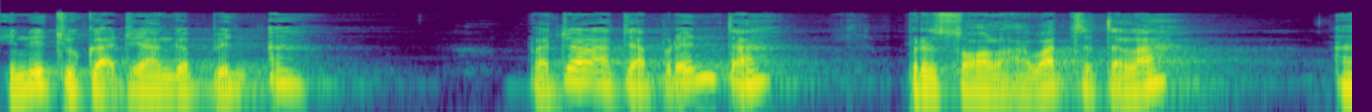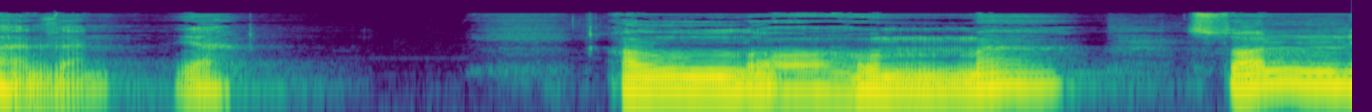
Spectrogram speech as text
Ini juga dianggap bid'ah. Padahal ada perintah bersolawat setelah azan. Ya. اللهم صل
